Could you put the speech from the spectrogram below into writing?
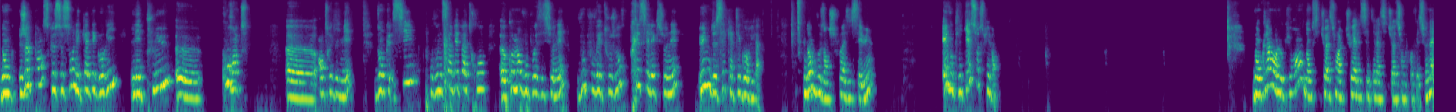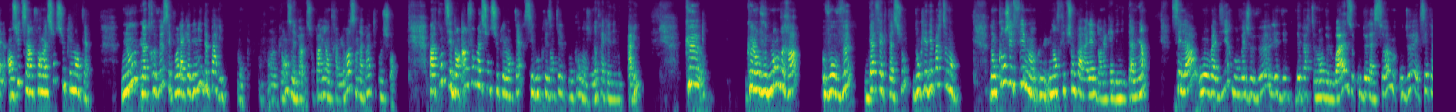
Donc, je pense que ce sont les catégories les plus euh, courantes, euh, entre guillemets. Donc, si vous ne savez pas trop euh, comment vous positionner, vous pouvez toujours présélectionner une de ces catégories-là. Donc, vous en choisissez une et vous cliquez sur « Suivant ». Donc là, en l'occurrence, donc situation actuelle, c'était la situation professionnelle. Ensuite, c'est information supplémentaire. Nous, notre vœu, c'est pour l'Académie de Paris. En l'occurrence, on est sur Paris Intramuros, on n'a pas trop le choix. Par contre, c'est dans information supplémentaire, si vous présentez le concours dans une autre académie de Paris, que, que l'on vous demandera vos vœux d'affectation, donc les départements. Donc, quand j'ai fait une inscription parallèle dans l'Académie d'Amiens, c'est là où on va dire, bon, ben, je veux les départements de l'Oise ou de la Somme ou de, etc.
